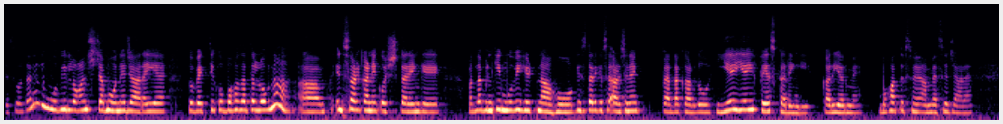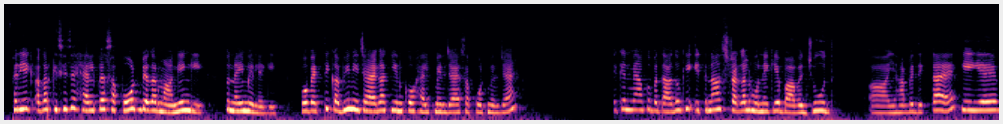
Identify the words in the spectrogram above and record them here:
जैसे होता है ना कि मूवी लॉन्च जब होने जा रही है तो व्यक्ति को बहुत ज़्यादा लोग ना इंसल्ट करने की कोशिश करेंगे। मतलब इनकी मूवी हिट ना हो, किस तरीके से अड़चने पैदा कर दो, ये यही फेस करेंगी करियर में। बहुत इसमें मैसेज आ रहा है। फिर ये अगर किसी से हेल्प या सपोर्ट भी अगर मांगेंगी तो नहीं मिलेगी। वो व्यक्ति कभी नहीं चाहेगा कि इनको हेल्प मिल जाए सपोर्ट मिल जाए। लेकिन मैं आपको बता दूँ कि इतना स्ट्रगल होने के बावजूद यहाँ पे दिखता है कि ये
